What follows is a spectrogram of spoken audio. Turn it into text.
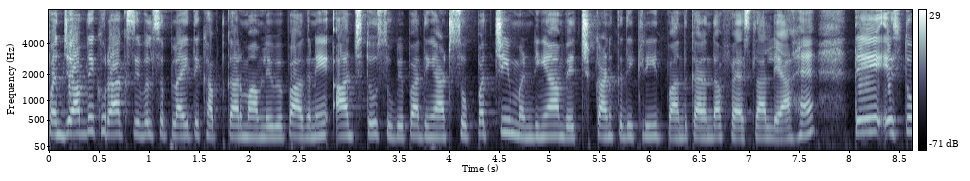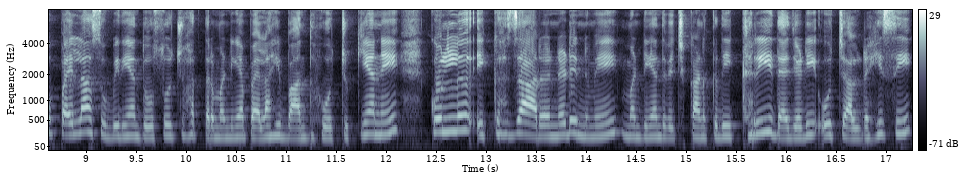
ਪੰਜਾਬ ਦੇ ਖੁਰਾਕ, ਸਿਵਲ ਸਪਲਾਈ ਤੇ ਖਪਤਕਾਰ ਮਾਮਲੇ ਵਿਭਾਗ ਨੇ ਅੱਜ ਤੋਂ ਸੂਬੇ ਭਰ ਦੀਆਂ 825 ਮੰਡੀਆਂ ਵਿੱਚ ਕਣਕ ਦੀ ਖਰੀਦ ਬੰਦ ਕਰਨ ਦਾ ਫੈਸਲਾ ਲਿਆ ਹੈ ਤੇ ਇਸ ਤੋਂ ਪਹਿਲਾਂ ਸੂਬੇ ਦੀਆਂ 274 ਮੰਡੀਆਂ ਪਹਿਲਾਂ ਹੀ ਬੰਦ ਹੋ ਚੁੱਕੀਆਂ ਨੇ। ਕੁੱਲ 1099 ਮੰਡੀਆਂ ਦੇ ਵਿੱਚ ਕਣਕ ਦੀ ਖਰੀਦ ਹੈ ਜਿਹੜੀ ਉਹ ਚੱਲ ਰਹੀ ਸੀ,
